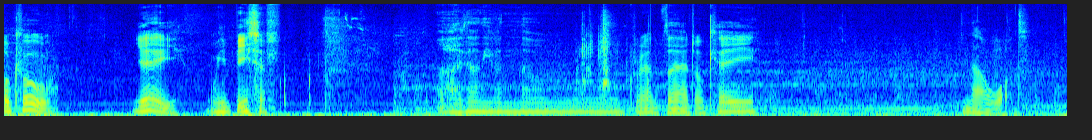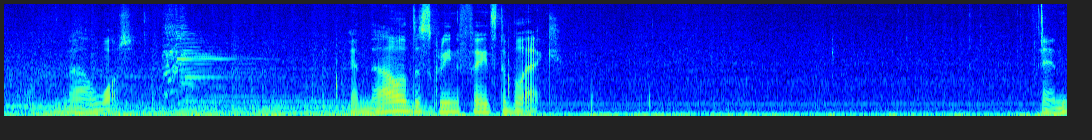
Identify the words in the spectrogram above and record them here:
Oh cool! Yay! We beat him! I don't even know... Grab that, okay. Now what? Now what? And now the screen fades to black. And?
